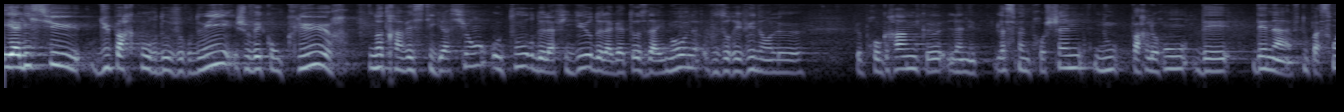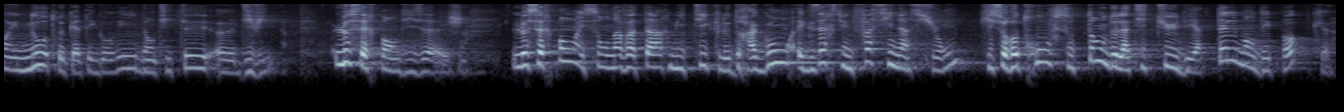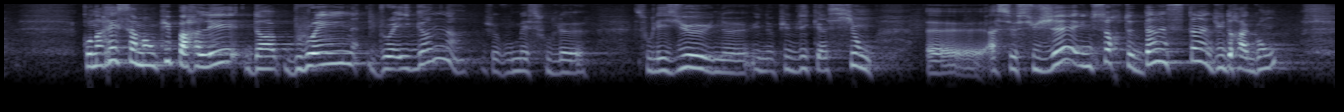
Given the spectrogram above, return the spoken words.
Et à l'issue du parcours d'aujourd'hui, je vais conclure notre investigation autour de la figure de l'agathos daimon. Vous aurez vu dans le, programme que la semaine prochaine, nous parlerons des, nymphes. Nous passerons à une autre catégorie d'entités euh, divines. Le serpent, disais-je. Le serpent et son avatar mythique, le dragon, exercent une fascination qui se retrouve sous tant de latitudes et à tellement d'époques qu'on a récemment pu parler d'un brain dragon. Je vous mets sous, les yeux une, publication euh, à ce sujet, une sorte d'instinct du dragon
